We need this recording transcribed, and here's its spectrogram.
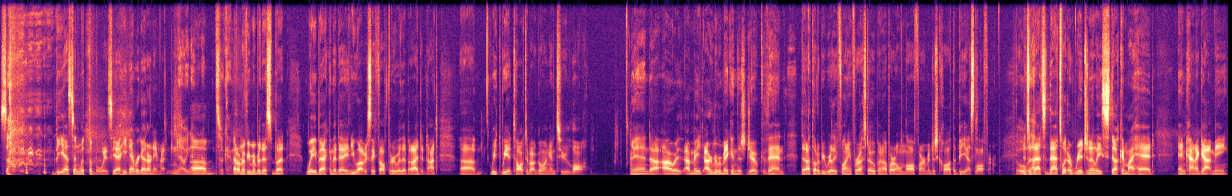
So BSing with the boys. Yeah. He never got our name right. no, we never, Um, it's okay. I don't know if you remember this, but way back in the day, and you obviously fell through with it, but I did not. Um, we we had talked about going into law, and uh, I always I made I remember making this joke then that I thought it'd be really funny for us to open up our own law firm and just call it the BS Law Firm. Ooh, and so that- that's that's what originally stuck in my head and kind of got me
